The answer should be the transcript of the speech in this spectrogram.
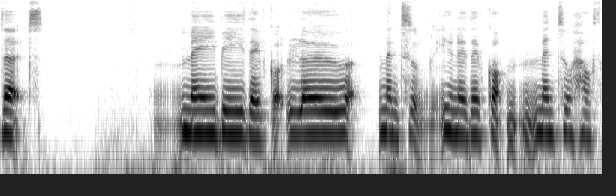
that maybe they've got low mental, you know, they've got mental health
